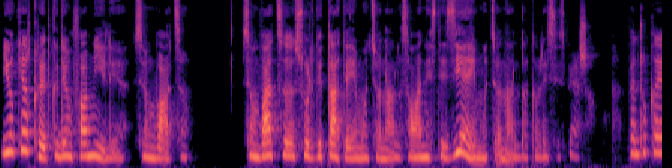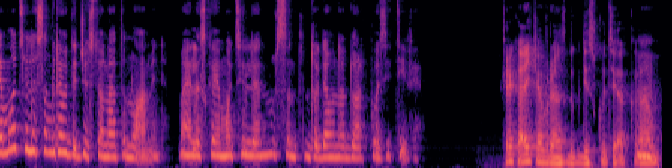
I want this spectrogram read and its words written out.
eu chiar cred că din familie se învață. Se învață surditatea emoțională sau anestezia emoțională, dacă vrei să spui așa. Pentru că emoțiile sunt greu de gestionat în oameni, mai ales că emoțiile nu sunt întotdeauna doar pozitive. Cred că aici vreau să duc discuția, că Mm.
